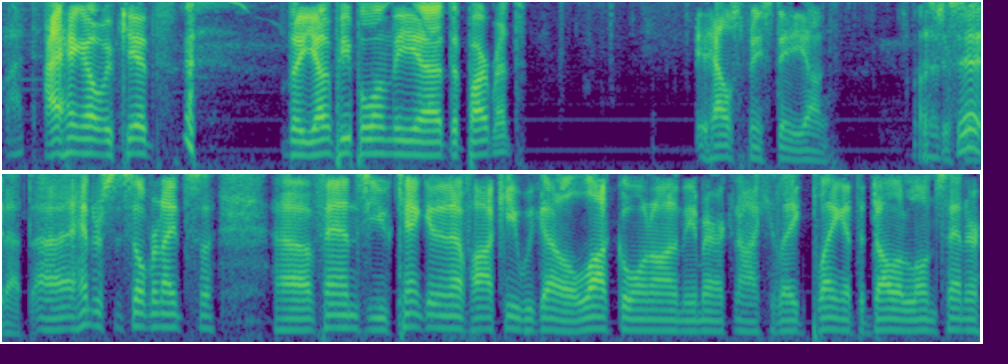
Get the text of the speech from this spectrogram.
What? I hang out with kids, the young people in the uh, department. It helps me stay young. Let's That's just say it. that. Uh, Henderson Silver Knights uh, uh, fans, you can't get enough hockey. We got a lot going on in the American Hockey League, playing at the Dollar Loan Center.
